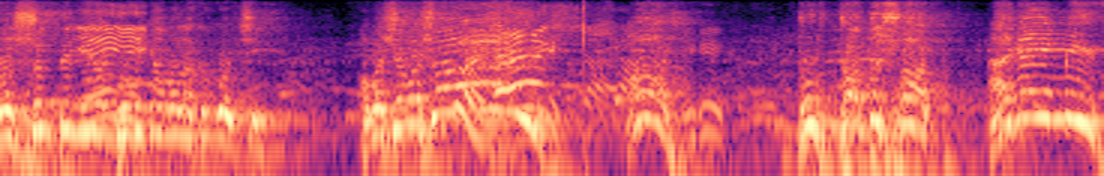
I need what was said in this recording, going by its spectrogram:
দর্শকদের নীরব ভূমিকা আমরা লক্ষ্য করছি। অবশ্যই অবশ্যই। দুর্দান্ত শট অ্যাগেইন মিস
